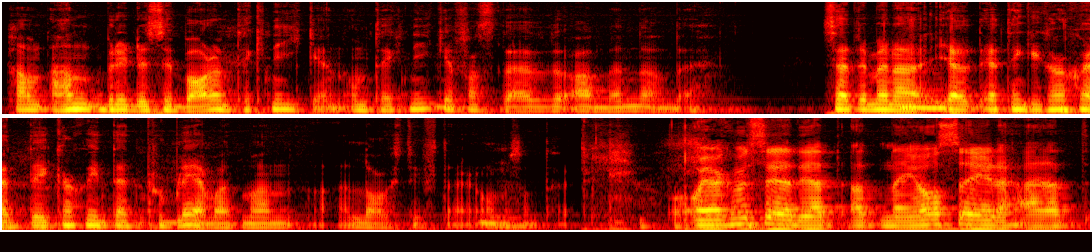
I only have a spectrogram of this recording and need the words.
Han, han brydde sig bara om tekniken. Om tekniken fanns där, då använde han det. Så att jag menar, jag, jag tänker kanske att det kanske inte är ett problem att man lagstiftar om sånt här. Och jag kan väl säga det att, att när jag säger det här att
